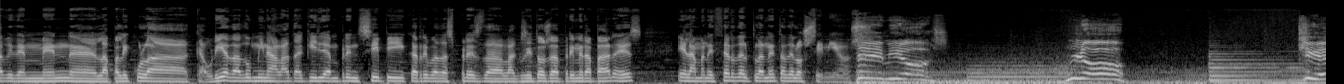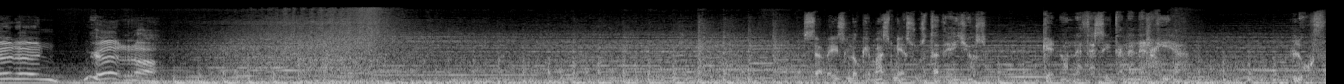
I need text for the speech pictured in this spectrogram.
evidentment, eh, la pel·lícula que hauria de dominar la taquilla en principi i que arriba després de l'exitosa primera part és El amanecer del planeta de los simios. ¡Simios! ¡No! ¡Quieren guerra! ¿Sabéis lo que más me asusta de ellos? Que no necesitan energía. Luz.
